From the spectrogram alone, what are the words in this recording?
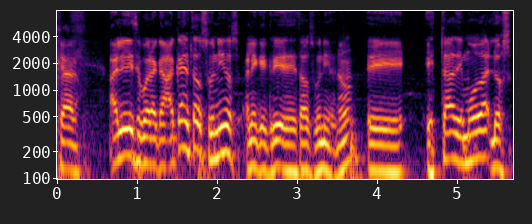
Claro. Alguien dice por acá, acá en Estados Unidos, alguien que escribe desde Estados Unidos, ¿no? Eh, está de moda los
